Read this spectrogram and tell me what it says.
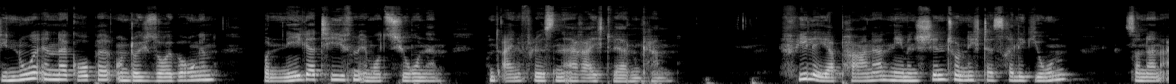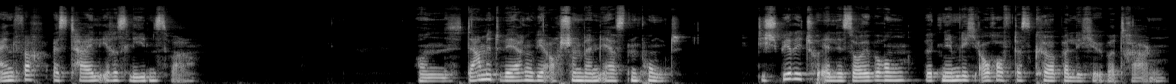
die nur in der Gruppe und durch Säuberungen von negativen Emotionen und Einflüssen erreicht werden kann. Viele Japaner nehmen Shinto nicht als Religion, sondern einfach als Teil ihres Lebens wahr. Und damit wären wir auch schon beim ersten Punkt. Die spirituelle Säuberung wird nämlich auch auf das Körperliche übertragen.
